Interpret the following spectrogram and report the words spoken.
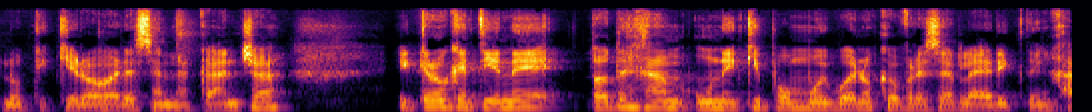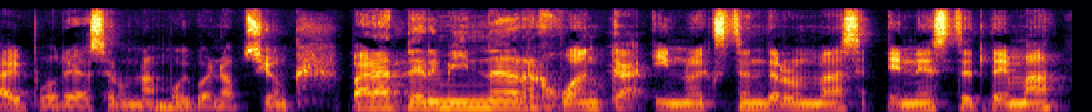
Lo que quiero ver es en la cancha. Y creo que tiene Tottenham un equipo muy bueno que ofrecerle a Eric Ten Hag podría ser una muy buena opción. Para terminar, Juanca, y no extendernos más en este tema,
